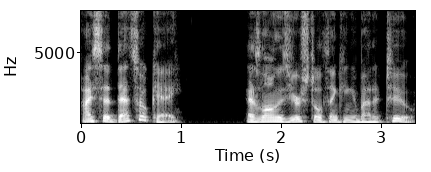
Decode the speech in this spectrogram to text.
I said, That's okay, as long as you're still thinking about it too.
